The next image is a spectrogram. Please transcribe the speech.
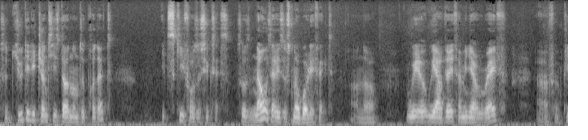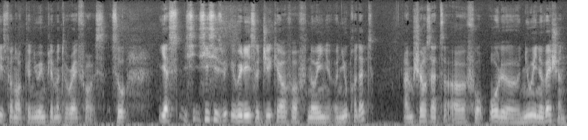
so due diligence is done on the product. It's key for the success. So now there is a snowball effect, and uh, we we are very familiar with RAIF. Uh, please, Fernand, can you implement a RAIF for us? So, yes, this is really the J curve of knowing a new product. I'm sure that uh, for all uh, new innovation,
